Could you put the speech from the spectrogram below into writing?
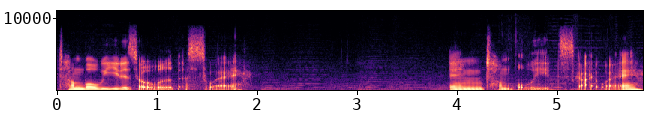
Tumbleweed is over this way. In Tumbleweed Skyway.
